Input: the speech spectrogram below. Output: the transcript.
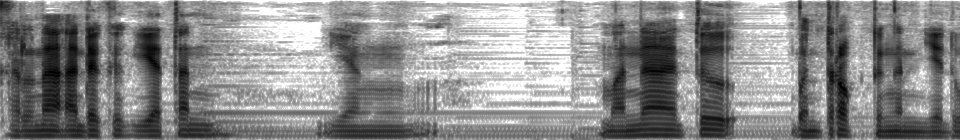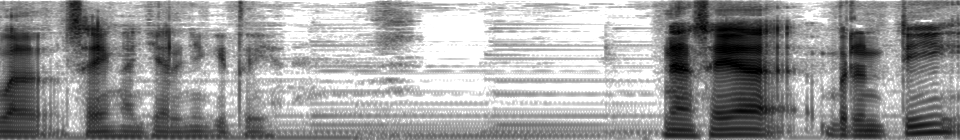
karena ada kegiatan yang mana itu bentrok dengan jadwal saya ngajarnya gitu ya. Nah, saya berhenti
